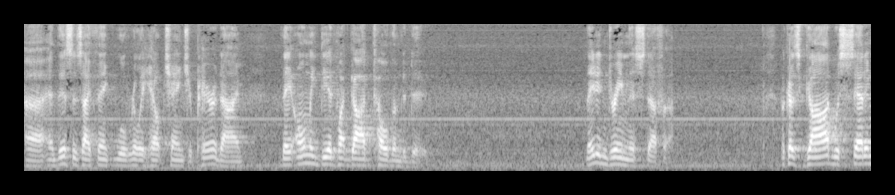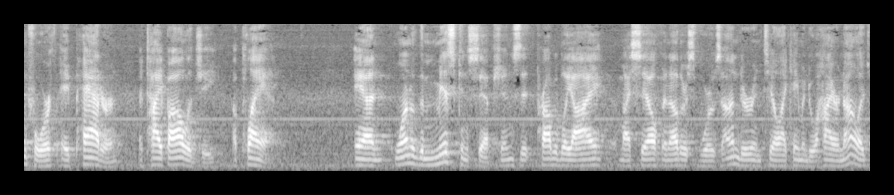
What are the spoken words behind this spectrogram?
Uh, and this is, I think, will really help change your paradigm. They only did what God told them to do. They didn't dream this stuff up. Because God was setting forth a pattern, a typology, a plan. And one of the misconceptions that probably I, myself, and others was under until I came into a higher knowledge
